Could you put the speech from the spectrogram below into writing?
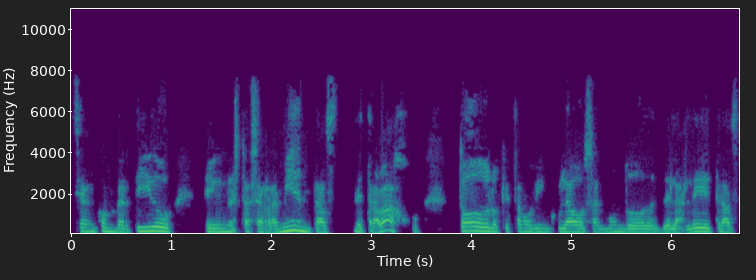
se han convertido en nuestras herramientas de trabajo, todos los que estamos vinculados al mundo de las letras,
